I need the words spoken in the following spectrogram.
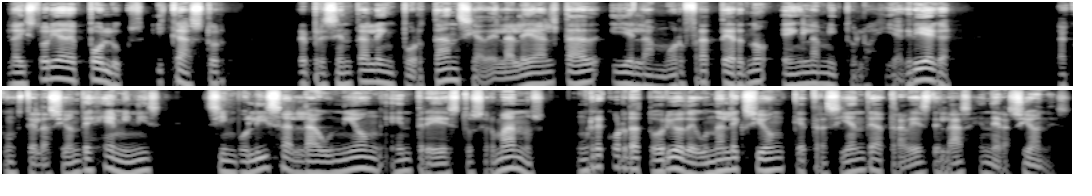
La historia de Pollux y Castor representa la importancia de la lealtad y el amor fraterno en la mitología griega la constelación de Géminis simboliza la unión entre estos hermanos, un recordatorio de una lección que trasciende a través de las generaciones.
